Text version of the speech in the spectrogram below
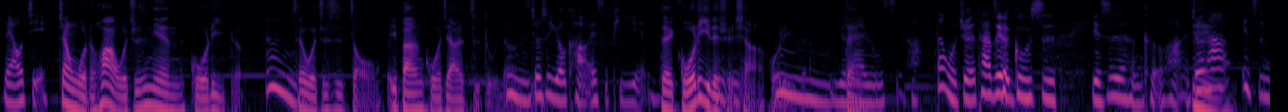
了解。像我的话，我就是念国立的。嗯，所以我就是走一般国家的制度这样子，嗯，就是有考 SPM，对，国立的学校，嗯、国立的，嗯，原来如此。哈。但我觉得他这个故事也是很可怕，就是他一直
